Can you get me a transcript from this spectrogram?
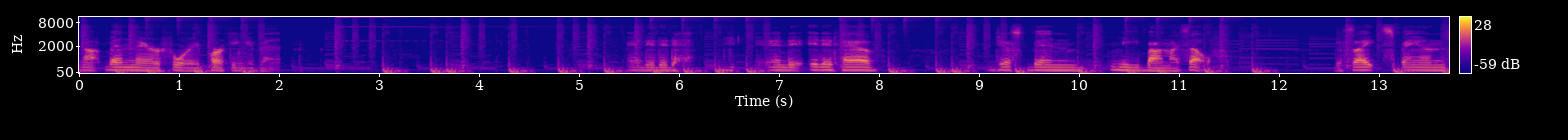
not been there for a parking event. And it'd and it, it'd have just been me by myself. The site spans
